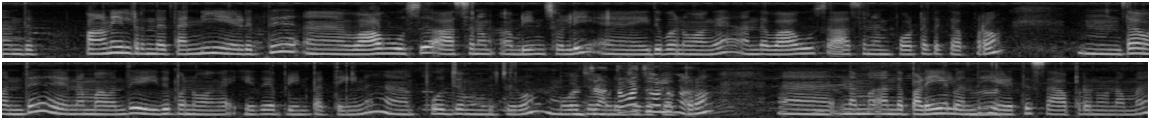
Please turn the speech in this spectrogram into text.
அந்த பானையில் இருந்த தண்ணியை எடுத்து வாவூசு ஆசனம் அப்படின்னு சொல்லி இது பண்ணுவாங்க. அந்த வாவூசு ஆசனம் போட்டதுக்கப்புறம் தான் வந்து நம்ம வந்து இது பண்ணுவாங்க. எது அப்படின்னு பார்த்தீங்கன்னா பூஜை முடிச்சிடும் பூஜை முடிஞ்சதுக்கப்புறம் நம்ம அந்த படையல் வந்து எடுத்து சாப்பிடணும். நம்ம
